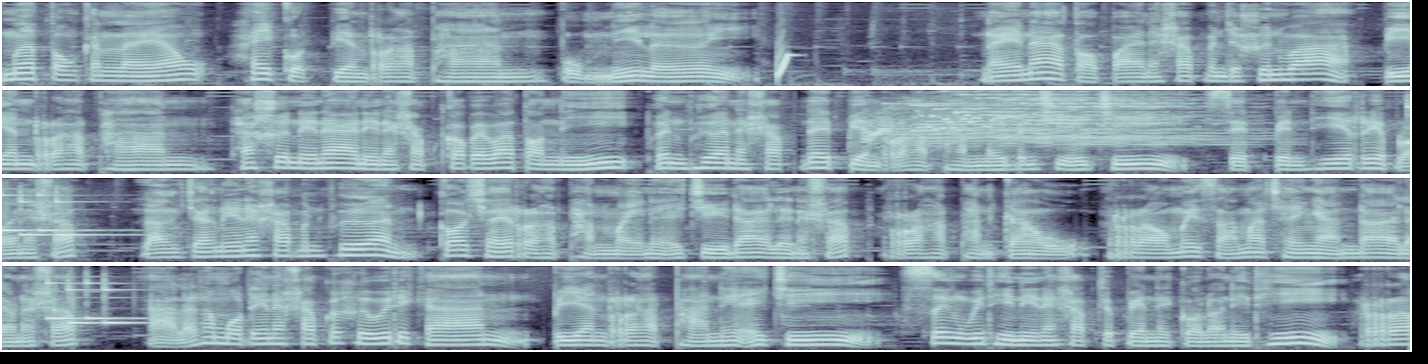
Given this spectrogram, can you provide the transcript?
เมื่อตรงกันแล้วให้กดเปลี่ยนรหัสผ่านปุ่มนี้เลย ในหน้าต่อไปนะครับ มันจะขึ้นว่าเปลี่ยนรหัสผ่านถ้าขึ้นในหน้านี้นะครับ ก็แปลว่าตอนนี้เพื่อนๆนะครับ ได้เปลี่ยนรหัสผ่านในบัญชี IG เสร็จเป็นที่เรียบร้อยนะครับหลังจากนี้นะครับเพื่อนๆ ก็ใช้รหัสผ่านใหม่ใน IG ได้เลยนะครับ รหัสผ่านเก่า เราไม่สามารถใช้งานได้แล้วนะครับ อ่าและทั้งหมดนี้นะครับก็คือวิธีการเปลี่ยนรหัสผ่านใน IG ซึ่งวิธีนี้นะครับจะเป็นในกรณีที่เรา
